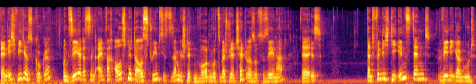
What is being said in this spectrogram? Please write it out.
wenn ich Videos gucke und sehe, das sind einfach Ausschnitte aus Streams, die zusammengeschnitten wurden, wo zum Beispiel der Chat oder so zu sehen hat, äh, ist, dann finde ich die instant weniger gut.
